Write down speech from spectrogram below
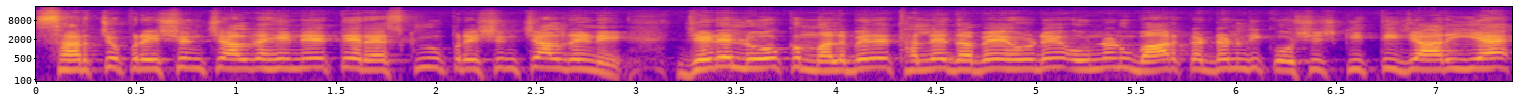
ਸਰਚ ਆਪਰੇਸ਼ਨ ਚੱਲ ਰਹੇ ਨੇ ਤੇ ਰੈਸਕਿਊ ਆਪਰੇਸ਼ਨ ਚੱਲ ਰਹੇ ਨੇ। ਜਿਹੜੇ ਲੋਕ ਮਲਬੇ ਦੇ ਥੱਲੇ ਦਬੇ ਹੋਏ ਨੇ, ਉਹਨਾਂ ਨੂੰ ਬਾਹਰ ਕੱਢਣ ਦੀ ਕੋਸ਼ਿਸ਼ ਕੀਤੀ ਜਾ ਰਹੀ ਹੈ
